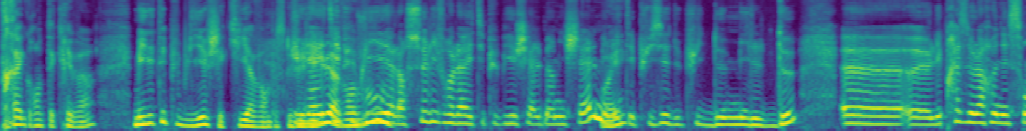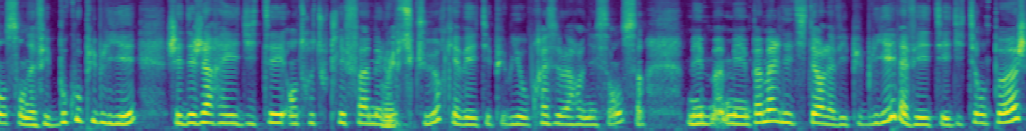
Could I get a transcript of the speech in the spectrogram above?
très grand écrivain. Mais il était publié chez qui avant? Parce que je il a l'ai lu été avant publié, vous. alors ce livre-là a été publié chez Albert Michel, mais Oui. il est épuisé depuis 2002. Euh, euh, les presses de la Renaissance en avaient beaucoup publié. J'ai déjà réédité Entre toutes les femmes et Oui. l'obscur, qui avait été publié aux presses de la Renaissance. Mais, mais pas mal d'éditeurs l'avaient publié, il avait été édité en poche.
